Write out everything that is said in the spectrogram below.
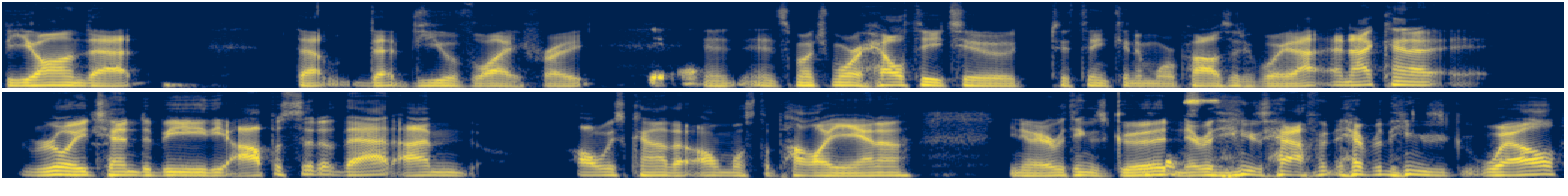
beyond that that that view of life, right? Yeah. it, it's much more healthy to to think in a more positive way I, and i kind of really tend to be the opposite of that i'm always kind of the, almost the pollyanna you know everything's good yes. and everything's happening everything's well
